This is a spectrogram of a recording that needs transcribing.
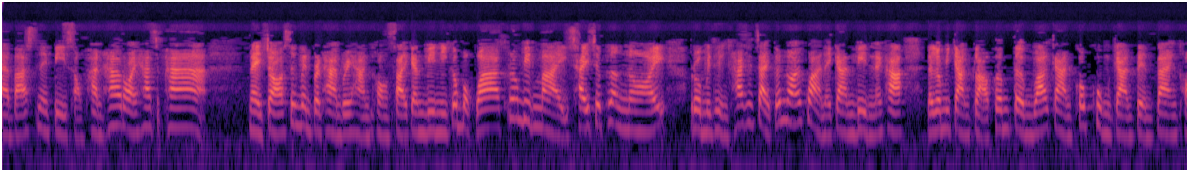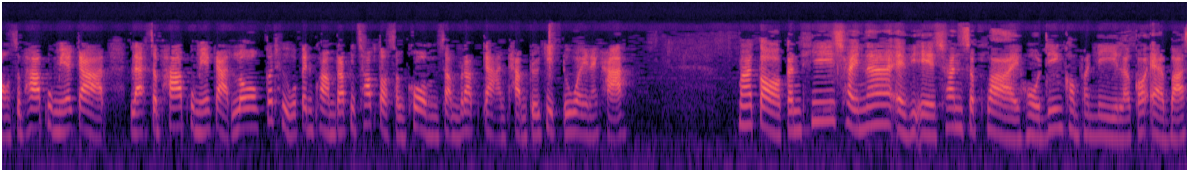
Airbus ในปี 2555 ในจอซึ่งเป็นประธานบริหารของสายการบินนี้ก็บอกว่าเครื่องบินใหม่ใช้เชื้อเพลิงน้อย รวมไปถึงค่าใช้จ่ายก็น้อยกว่าในการบินนะคะ แล้วก็มีการกล่าวเพิ่มเติมว่าการควบคุมการเปลี่ยนแปลงของสภาพภูมิอากาศ และสภาพภูมิอากาศโลกก็ถือว่าเป็นความรับผิดชอบต่อสังคมสำหรับการทำธุรกิจด้วยนะคะมาต่อกันที่ China Aviation Supply Holding Company แล้วก็ Airbus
